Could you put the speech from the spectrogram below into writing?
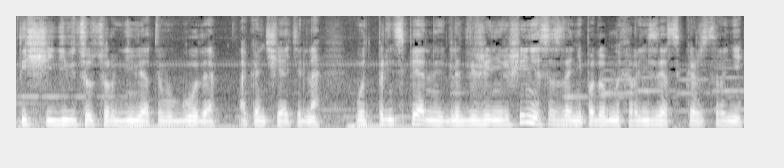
1949 года окончательно. Вот принципиальные для движения решения создания подобных организаций в каждой стране,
